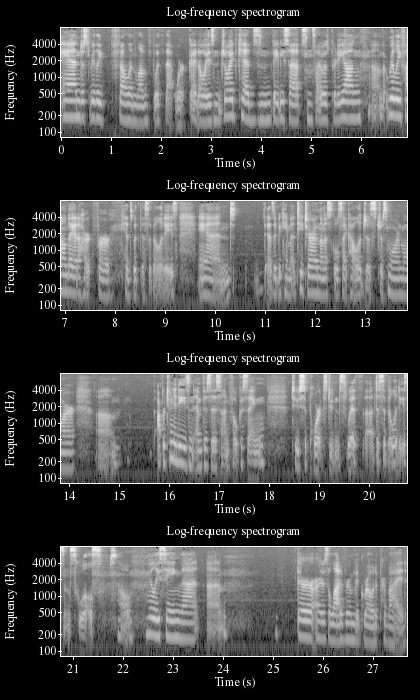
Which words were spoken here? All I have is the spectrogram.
and just really fell in love with that work. I'd always enjoyed kids and babysat since I was pretty young, um, but really found I had a heart for kids with disabilities. And as I became a teacher and then a school psychologist, just more and more um, opportunities and emphasis on focusing to support students with uh, disabilities in schools. So, really seeing that um, there is a lot of room to grow to provide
